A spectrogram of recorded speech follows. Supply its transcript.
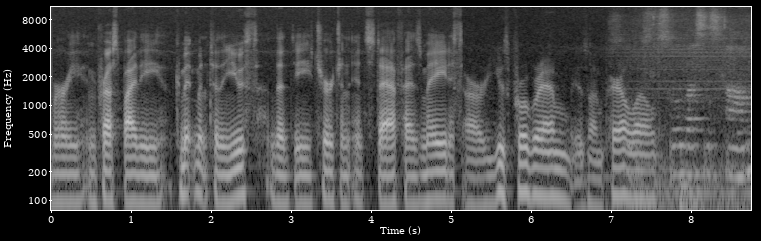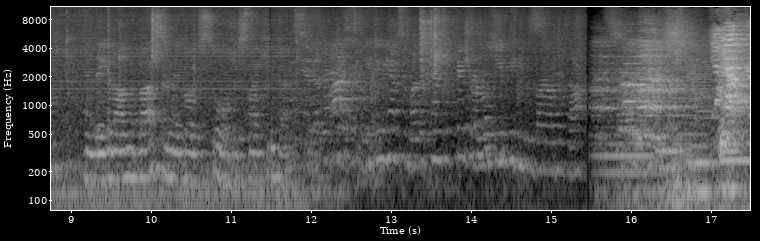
Very impressed by the commitment to the youth that the church and its staff has made. Our youth program is unparalleled. School buses come and they get on the bus and they go to school just like you guys. We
